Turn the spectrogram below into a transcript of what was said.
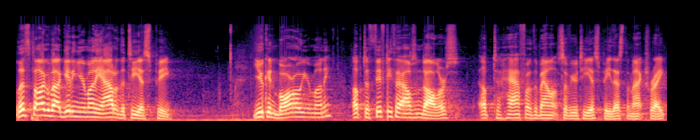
Let's talk about getting your money out of the TSP. You can borrow your money up to $50,000, up to half of the balance of your TSP. That's the max rate.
